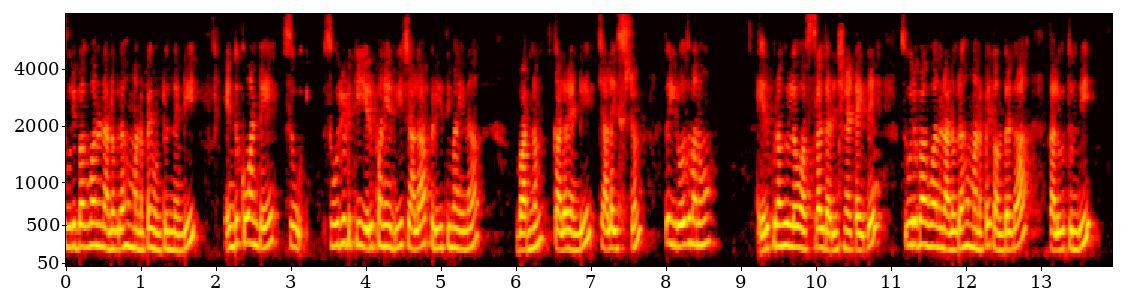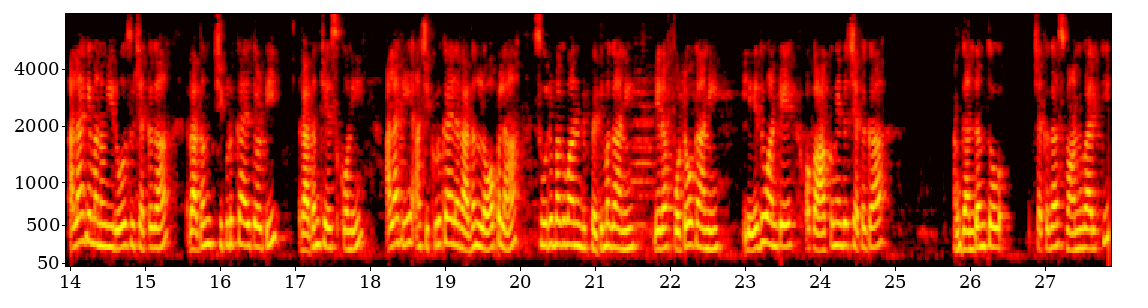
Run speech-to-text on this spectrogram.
సూర్య భగవానుడి అనుగ్రహం మనపై ఉంటుందండి. ఎందుకు అంటే సూ సూర్యుడికి ఎరుపు అనేది చాలా ప్రీతిమైన వర్ణం కలర్ అండి చాలా ఇష్టం. సో ఈరోజు మనం ఎరుపు రంగులో వస్త్రాలు ధరించినట్టయితే సూర్యభగవానుడి అనుగ్రహం మనపై తొందరగా కలుగుతుంది. అలాగే మనం ఈరోజు చక్కగా రథం చిక్కుడుకాయలతోటి రథం చేసుకొని అలాగే ఆ చిక్కుడుకాయల రథం లోపల సూర్యభగవానుడి ప్రతిమ కానీ లేదా ఫోటో కానీ లేదు అంటే ఒక ఆకు మీద చక్కగా గంధంతో చక్కగా స్వామివారికి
